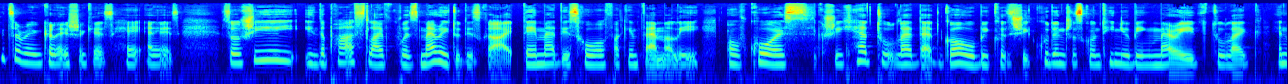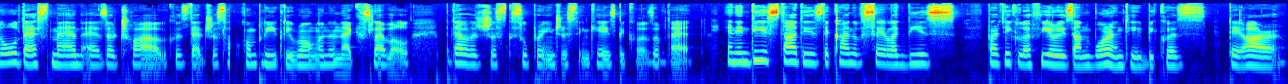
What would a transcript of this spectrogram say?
it's a reincarnation case. Hey, anyways, so she in the past life was married to this guy. They met this whole fucking family. Of course, she had to let that go because she couldn't just continue being married to like an old ass man as a child because that's just completely wrong on the next level. But that was just super interesting case because of that. And in these studies, they kind of say like these particular fear is unwarranted because they are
